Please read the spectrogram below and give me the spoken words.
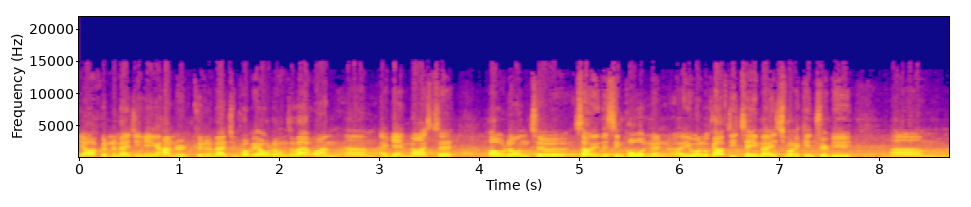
yeah, I couldn't imagine getting 100. Couldn't imagine probably holding on to that one. Um, again, nice to hold on to something that's important, and uh, you want to look after your teammates. You want to contribute. Um,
